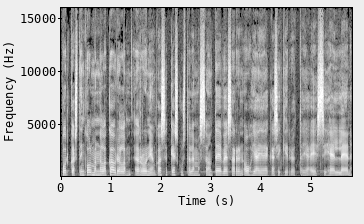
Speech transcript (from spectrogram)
podcastin kolmannella kaudella Ronjan kanssa keskustelemassa on TV-sarjan ohjaaja ja käsikirjoittaja Essi Helleen.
